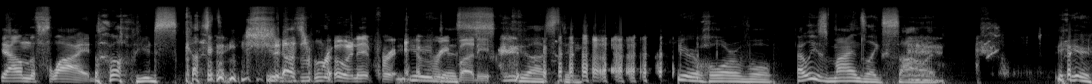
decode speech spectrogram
Down the slide. Oh, you're disgusting. Just ruin it for everybody. You're everybody. disgusting. You're horrible. At least mine's like solid. You're,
